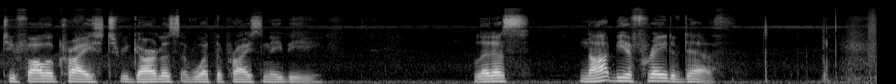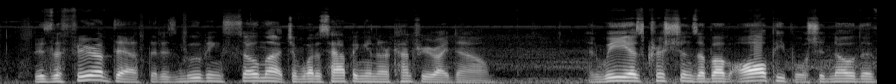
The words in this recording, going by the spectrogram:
to follow Christ regardless of what the price may be. Let us not be afraid of death. It is the fear of death that is moving so much of what is happening in our country right now. And we, as Christians, above all people, should know that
